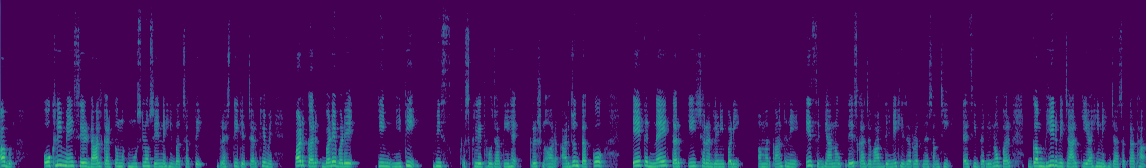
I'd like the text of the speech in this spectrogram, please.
अब ओखली में सिर डालकर तुम मूसलों से नहीं बच सकते। गृहस्थी के चरखे में पढ़कर बड़े बड़े की नीति भी स्खलित हो जाती है। कृष्ण और अर्जुन तक को एक नए तर्क की शरण लेनी पड़ी। अमरकांत ने इस ज्ञानोपदेश का जवाब देने की ज़रूरत न समझी। ऐसी दलीलों पर गंभीर विचार किया ही नहीं जा सकता था।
